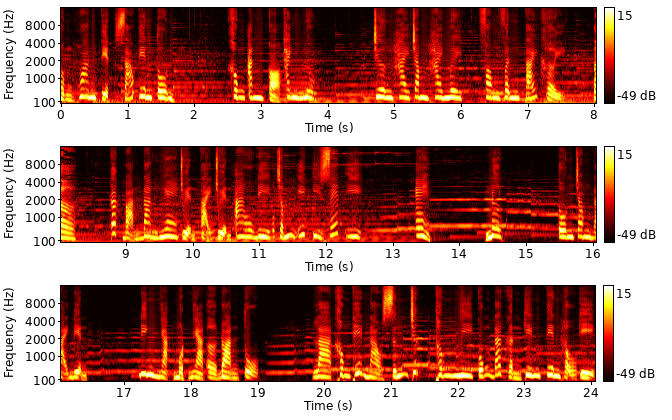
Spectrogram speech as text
hồng hoang tiệt giáo tiên tôn. Không ăn cỏ thanh ngư. Chương 220 Phong vân tái khởi. Tờ. Các bạn đang nghe chuyện tại chuyện Audi.xyz E. Nơ Tôn trong đại điện. Đinh nhạc một nhà ở đoàn tụ. Là không thế nào xứng chức, Thông nhi cũng đã gần kim tiên hậu kỳ.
